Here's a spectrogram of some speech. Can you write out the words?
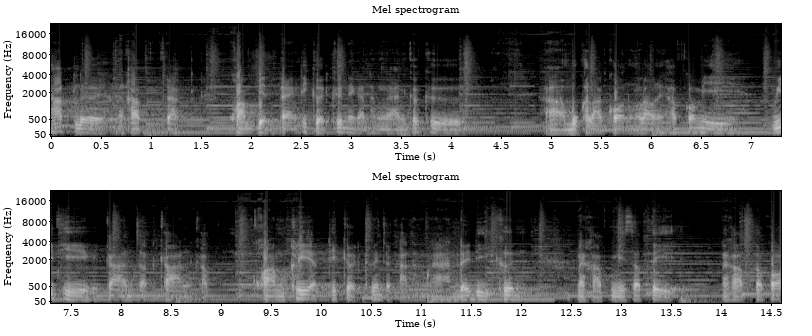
ชัดเลยนะครับ จากความเปลี่ยนแปลงที่เกิดขึ้นในการทำงานก็คืออบุคลากรของเรานะครับ ก็มีวิธีการจัดการกับความเครียดที่เกิดขึ้นจากการทำงานได้ดีขึ้นนะครับ มีสตินะครับ แล้วก็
